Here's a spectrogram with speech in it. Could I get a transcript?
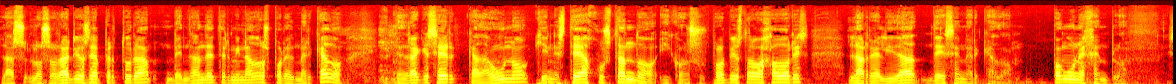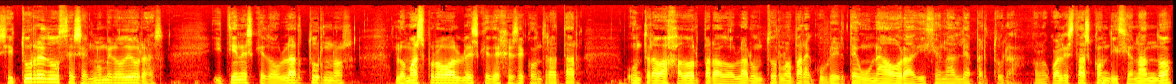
los horarios de apertura vendrán determinados por el mercado y tendrá que ser cada uno quien esté ajustando y con sus propios trabajadores la realidad de ese mercado. Pongo un ejemplo. Si tú reduces el número de horas y tienes que doblar turnos, lo más probable es que dejes de contratar un trabajador para doblar un turno para cubrirte una hora adicional de apertura, con lo cual estás condicionando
